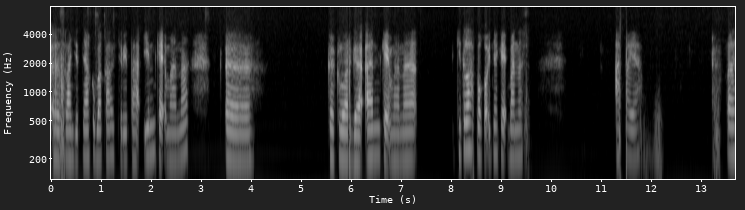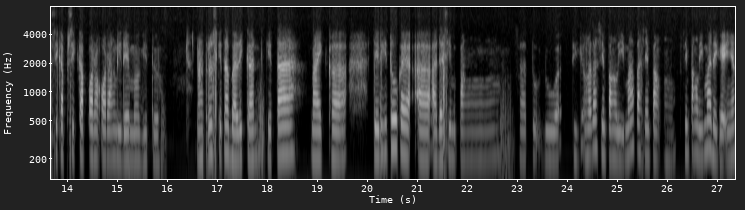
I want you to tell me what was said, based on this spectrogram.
uh, selanjutnya aku bakal ceritain kayak mana uh, kekeluargaan kayak mana gitulah pokoknya kayak mana apa ya uh, sikap-sikap orang-orang di demo gitu. Nah terus kita balikan kita naik ke jadi itu kayak uh, ada simpang satu dua tiga nggak tahu simpang lima pas simpang mm, simpang lima deh kayaknya.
